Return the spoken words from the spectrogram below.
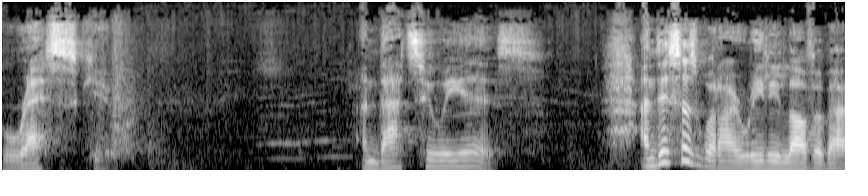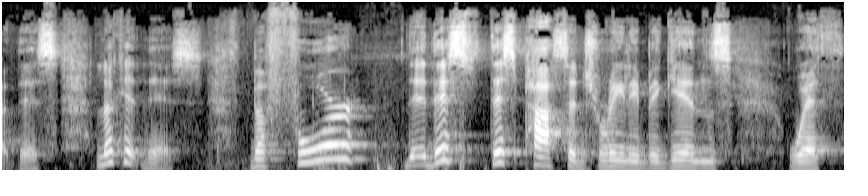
rescue. And that's who he is. And this is what I really love about this. Look at this. Before this, this passage really begins with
